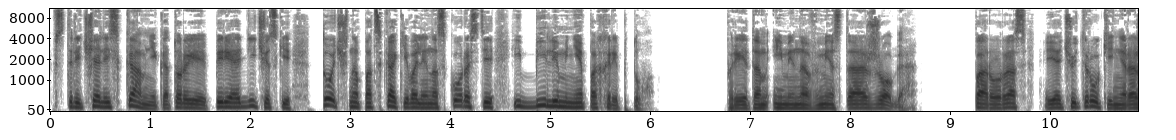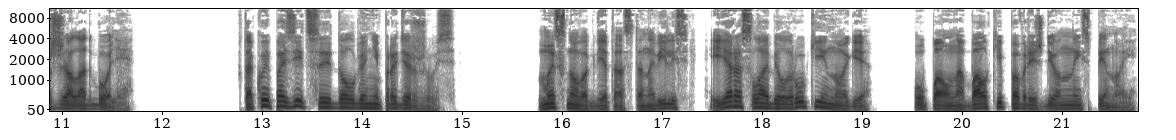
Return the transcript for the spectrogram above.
встречались камни, которые периодически точно подскакивали на скорости и били мне по хребту. При этом именно вместо ожога. Пару раз я чуть руки не разжал от боли. В такой позиции долго не продержусь. Мы снова где-то остановились, и я расслабил руки и ноги, упал на балки поврежденной спиной,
